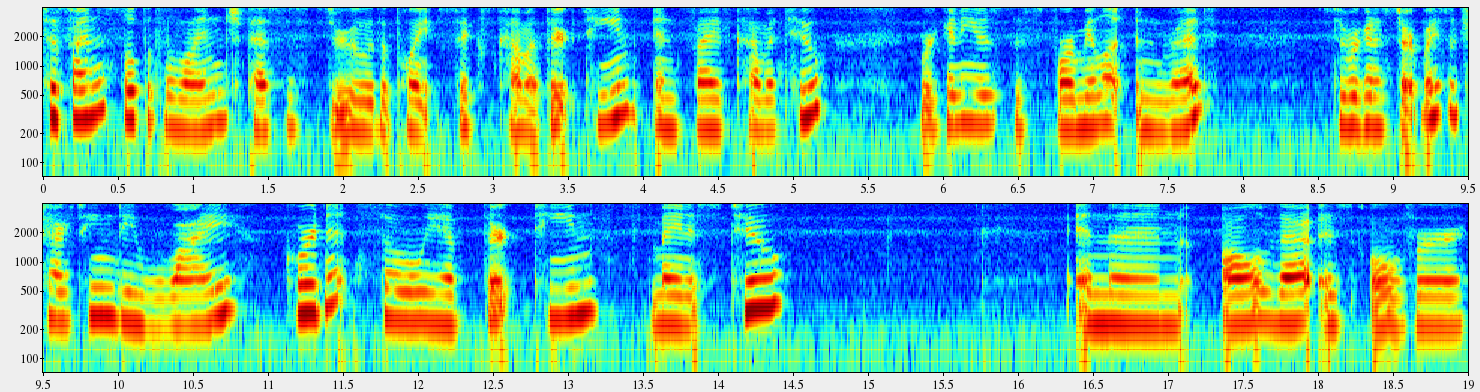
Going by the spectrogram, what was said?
To find the slope of the line which passes through the point 6 comma 13 and 5 comma 2, we're going to use this formula in red. So we're going to start by subtracting the y coordinate. So we have 13 minus 2, and then all of that is over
